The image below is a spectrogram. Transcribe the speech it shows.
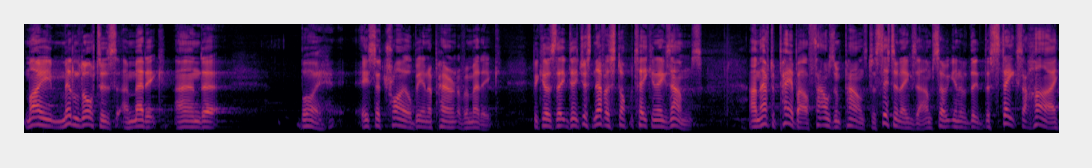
my middle daughter's a medic, and uh, boy, it's a trial being a parent of a medic because they, they just never stop taking exams. And they have to pay about a thousand pounds to sit an exam, so you know the, the stakes are high.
